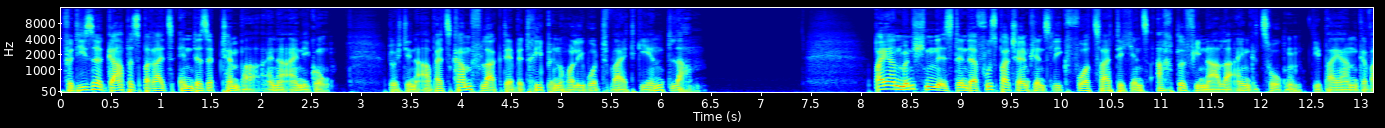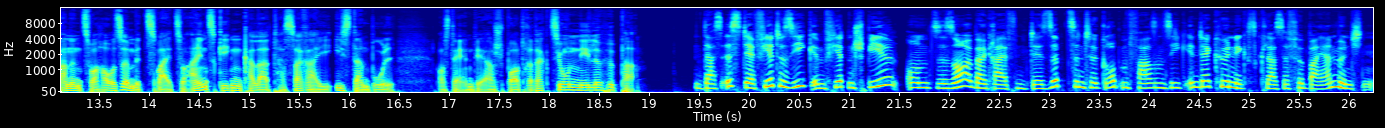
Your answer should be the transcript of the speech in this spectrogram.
Für diese gab es bereits Ende September eine Einigung. Durch den Arbeitskampf lag der Betrieb in Hollywood weitgehend lahm. Bayern München ist in der Fußball Champions League vorzeitig ins Achtelfinale eingezogen. Die Bayern gewannen zu Hause mit 2 zu 1 gegen Galatasaray Istanbul. Aus der NDR Sportredaktion Nele Hüpper. Das ist der vierte Sieg im vierten Spiel und saisonübergreifend der 17. Gruppenphasensieg in der Königsklasse für Bayern München.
